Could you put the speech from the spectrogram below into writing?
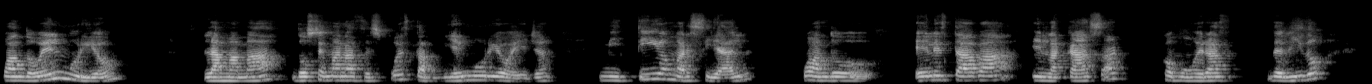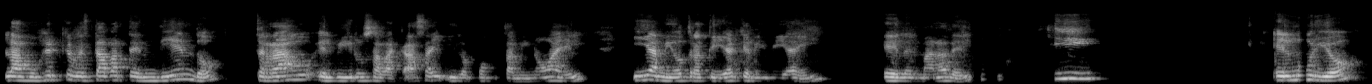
cuando él murió. La mamá, dos semanas después, también murió ella. Mi tío Marcial, cuando él estaba en la casa, como era debido, la mujer que lo estaba atendiendo trajo el virus a la casa y lo contaminó a él y a mi otra tía que vivía ahí, la hermana de él. Y él murió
